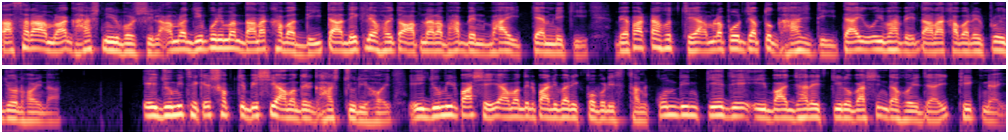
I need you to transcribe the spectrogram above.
তাছাড়া আমরা ঘাস নির্ভরশীল। আমরা যে পরিমাণ দানা খাবার দিই, তা দেখলে হয়তো আপনারা ভাববেন, ভাই, কেমনে কি? ব্যাপারটা হচ্ছে, আমরা পর্যাপ্ত ঘাস দিই, তাই ওইভাবে দানা খাবারের প্রয়োজন হয় না। এই জমি থেকে সবচেয়ে বেশি আমাদের ঘাস চুরি হয়। এই জমির পাশেই আমাদের পারিবারিক কবরস্থান। কোন দিন কে যে এই বাজারের চিরবাসিন্দা হয়ে যায়, ঠিক নাই।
